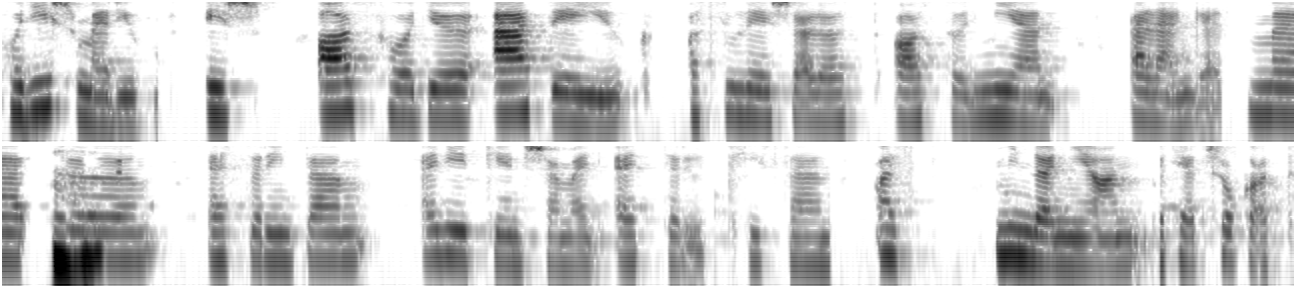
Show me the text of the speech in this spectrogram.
hogy ismerjük, és az, hogy átéljük a szülés előtt azt, hogy milyen elenged. Mert uh-huh. ez szerintem egyébként sem egy egyszerű, hiszen azt mindannyian, vagy hát sokat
